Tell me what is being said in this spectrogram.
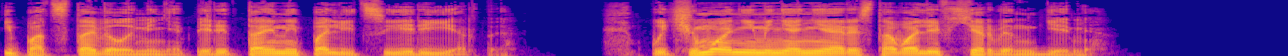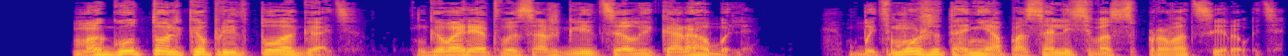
и подставила меня перед тайной полицией Риерты. Почему они меня не арестовали в Хервингеме? Могу только предполагать. Говорят, вы сожгли целый корабль. Быть может, они опасались вас спровоцировать,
